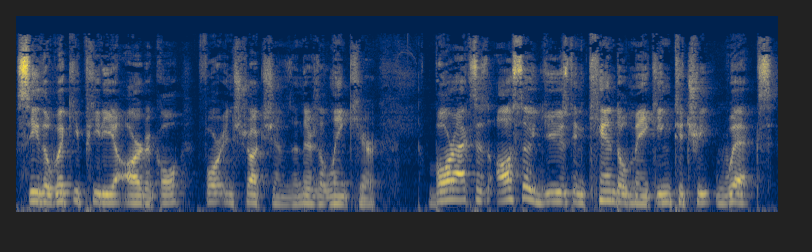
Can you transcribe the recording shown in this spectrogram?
See the Wikipedia article for instructions, and there's a link here. Borax is also used in candle making to treat wicks,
